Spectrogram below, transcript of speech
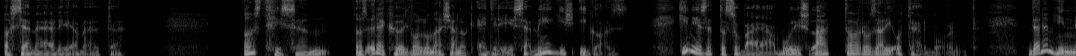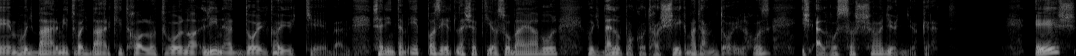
a szeme elé emelte. Azt hiszem, az öreg hölgy vallomásának egy része mégis igaz. Kinézett a szobájából, és látta Rosalie Otterbornt. De nem hinném, hogy bármit vagy bárkit hallott volna Linette Doyle kajütjében. Szerintem épp azért lesett ki a szobájából, hogy belopakodhassék Madame Doylehoz, és elhosszassa a gyöngyöket. És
